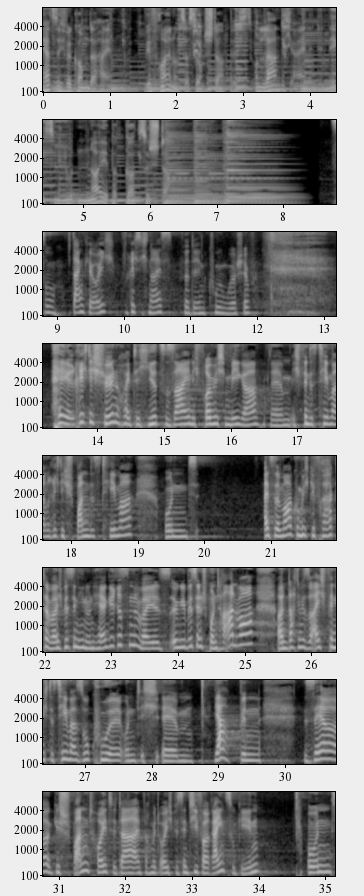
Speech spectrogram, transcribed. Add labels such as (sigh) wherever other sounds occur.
Herzlich willkommen daheim. Wir freuen uns, dass du am Start bist und laden dich ein, in den nächsten Minuten neu über Gott zu staunen. So, danke euch. Richtig nice für den coolen Worship. Hey, richtig schön heute hier zu sein. Ich freue mich mega. Ähm, ich finde das Thema ein richtig spannendes Thema und als der Marco mich gefragt hat, war ich ein bisschen hin und her gerissen, weil es irgendwie ein bisschen spontan war. Und dachte mir so, eigentlich finde ich das Thema so cool und ich ähm, ja, bin sehr gespannt, heute da einfach mit euch ein bisschen tiefer reinzugehen. Und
